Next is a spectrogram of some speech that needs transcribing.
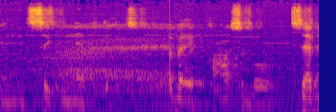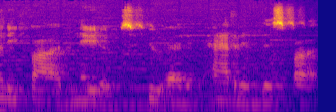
insignificance of a possible 75 natives who had inhabited this spot.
